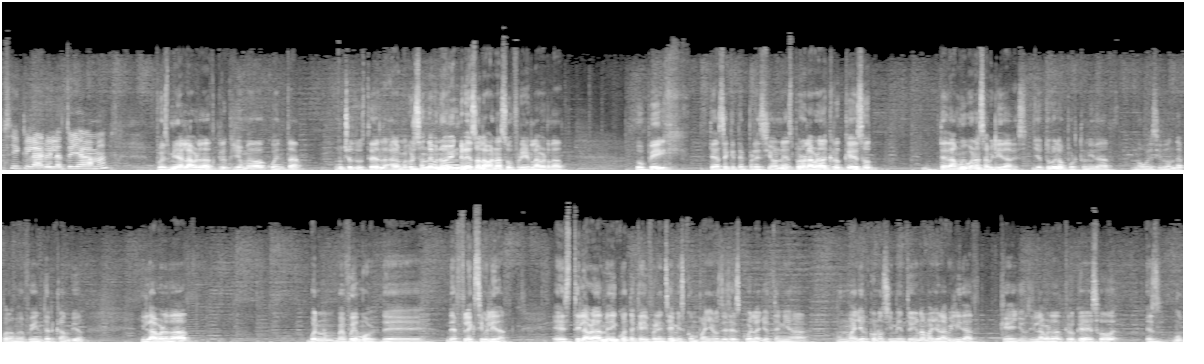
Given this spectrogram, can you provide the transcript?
Sí, claro. ¿Y la tuya, Gama? Pues mira, la verdad creo que yo me he dado cuenta. Muchos de ustedes, a lo mejor si son de nuevo ingreso, la van a sufrir, la verdad. UPIG te hace que te presiones, pero la verdad creo que eso te da muy buenas habilidades. Yo tuve la oportunidad, no voy a decir dónde, pero me fui a intercambio. Y la verdad, bueno, me fui de, de, flexibilidad. Este, y la verdad me di cuenta que a diferencia de mis compañeros de esa escuela, yo tenía un mayor conocimiento y una mayor habilidad que ellos. Y la verdad creo que eso es muy-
